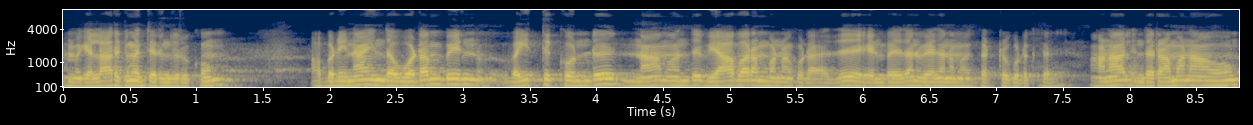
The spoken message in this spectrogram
நமக்கு எல்லாருக்குமே தெரிஞ்சிருக்கும். அப்படின்னா இந்த உடம்பின் வைத்துக்கொண்டு நாம் வந்து வியாபாரம் பண்ணக்கூடாது என்பதை தான் வேதம் நமக்கு கற்றுக் கொடுக்கிறது. ஆனால் இந்த ரமணாவும்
